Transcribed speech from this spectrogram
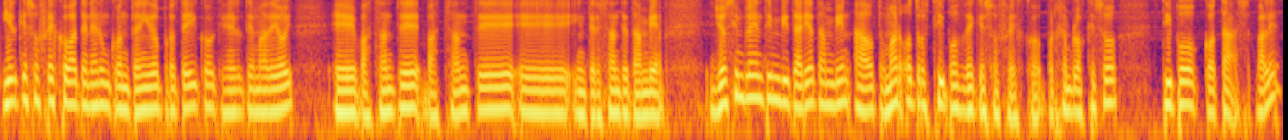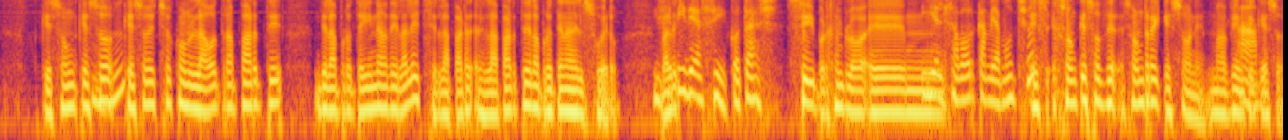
Y el queso fresco va a tener un contenido proteico, que es el tema de hoy, eh, bastante, bastante eh, interesante también. Yo simplemente invitaría también a tomar otros tipos de queso fresco. Por ejemplo, los quesos tipo cottage, ¿vale? Que son quesos, quesos hechos con la otra parte de la proteína de la leche, la, par- la parte de la proteína del suero. y se pide así, cottage. Sí, por ejemplo... eh, ¿Y el sabor cambia mucho? es- son quesos, de- son requesones, más bien Ah, que queso.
